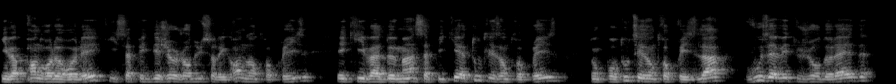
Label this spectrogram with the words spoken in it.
qui va prendre le relais, qui s'applique déjà aujourd'hui sur les grandes entreprises et qui va demain s'appliquer à toutes les entreprises donc pour toutes ces entreprises-là, vous avez toujours de l'aide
